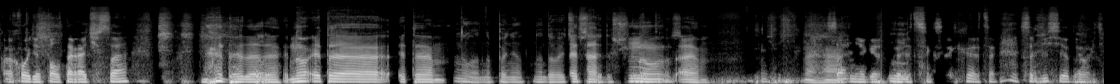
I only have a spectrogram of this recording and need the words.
Проходит полтора часа. Да-да-да. Но это... Это... Ну ладно, понятно, давайте Это... следующий Ну, вопрос. эм, ага. Саня готовится к, собеседовать.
